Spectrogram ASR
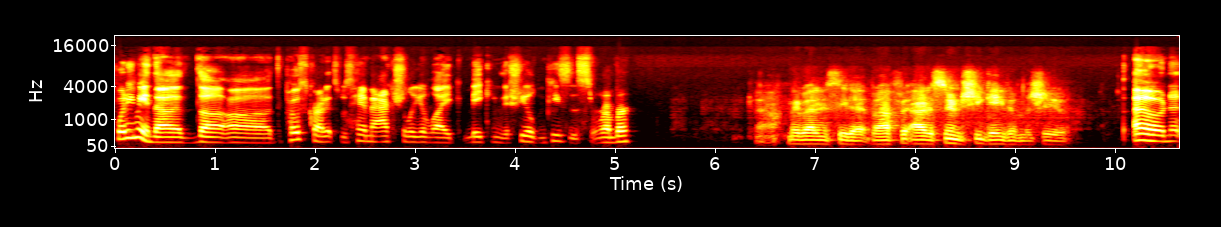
What do you mean? The the uh the post credits was him actually like making the shield in pieces. Remember? No, maybe I didn't see that, but I I assumed she gave him the shield. Oh no,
